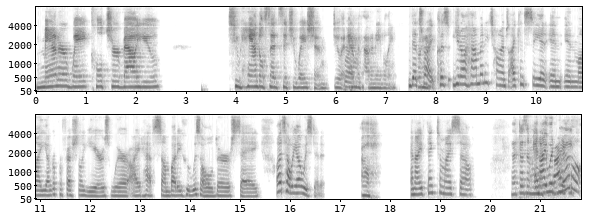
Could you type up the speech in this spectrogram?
manner, way, culture, value to handle said situation, do it Right. and without enabling. That's right. Because you know how many times I can see in, in in my younger professional years where I'd have somebody who was older say, "Well, that's how we always did it," Oh, and I think to myself, that doesn't mean and I would right. know,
